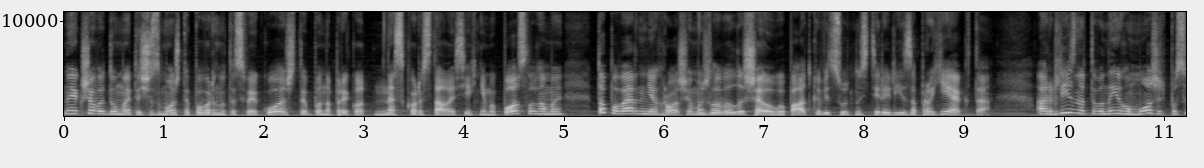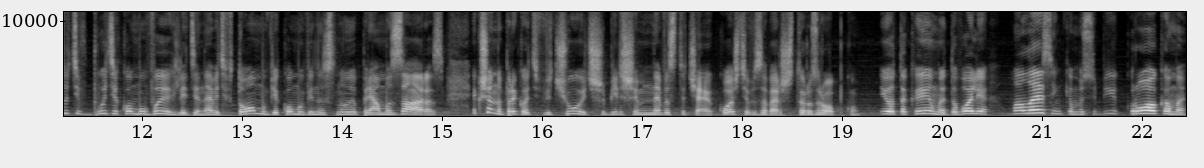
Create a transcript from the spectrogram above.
Ну, якщо ви думаєте, що зможете повернути свої кошти, бо, наприклад, не скористались їхніми послугами, то повернення грошей можливе лише у випадку відсутності реліза проєкта. А релізнути вони його можуть по суті в будь-якому вигляді, навіть в тому, в якому він існує прямо зараз, якщо, наприклад, відчують, що більше їм не вистачає коштів завершити розробку. І отакими доволі малесенькими собі кроками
